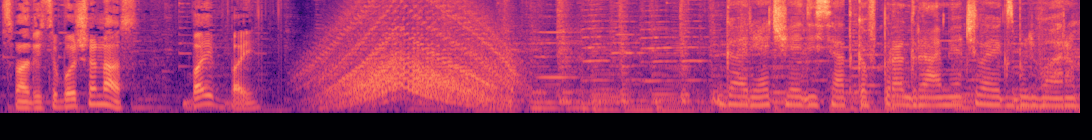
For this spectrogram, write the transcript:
Смотрите больше нас. Bye-bye. Горячая десятка в программе «Человек с бульваром».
